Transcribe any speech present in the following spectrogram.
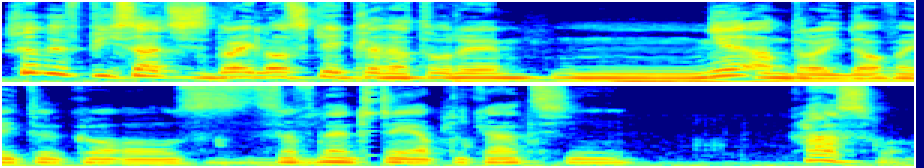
Żeby wpisać z brailleowskiej klawiatury mm, nie androidowej, tylko z zewnętrznej aplikacji hasło.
